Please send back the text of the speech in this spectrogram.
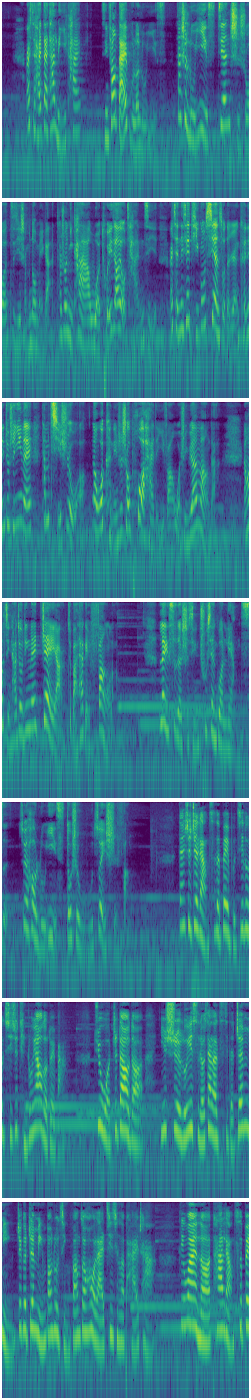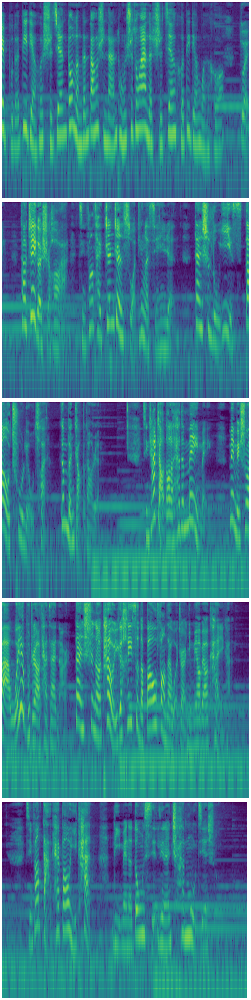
而且还带他离开。警方逮捕了路易斯，但是路易斯坚持说自己什么都没干。他说：“你看啊，我腿脚有残疾，而且那些提供线索的人肯定就是因为他们歧视我，那我肯定是受迫害的一方，我是冤枉的。”然后警察就因为这样就把他给放了。类似的事情出现过两次，最后路易斯都是无罪释放。但是这两次的被捕记录其实挺重要的，对吧？据我知道的，一是路易斯留下了自己的真名，这个真名帮助警方在后来进行了排查。另外呢，他两次被捕的地点和时间都能跟当时男童失踪案的时间和地点吻合。对，到这个时候啊，警方才真正锁定了嫌疑人。但是路易斯到处流窜，根本找不到人。警察找到了他的妹妹，妹妹说啊，我也不知道他在哪儿，但是呢，他有一个黑色的包放在我这儿，你们要不要看一看？警方打开包一看，里面的东西令人瞠目结舌。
